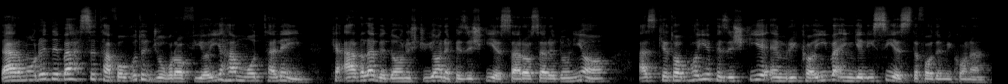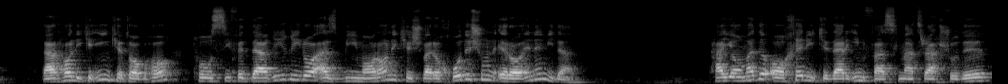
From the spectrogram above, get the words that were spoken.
در مورد بحث تفاوت جغرافیایی هم مطلعیم که اغلب دانشجویان پزشکی سراسر دنیا از کتابهای پزشکی امریکایی و انگلیسی استفاده می‌کنند در حالی که این کتابها توصیف دقیقی را از بیماران کشور خودشون ارائه نمیدن. پیامد آخری که در این فصل مطرح شده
